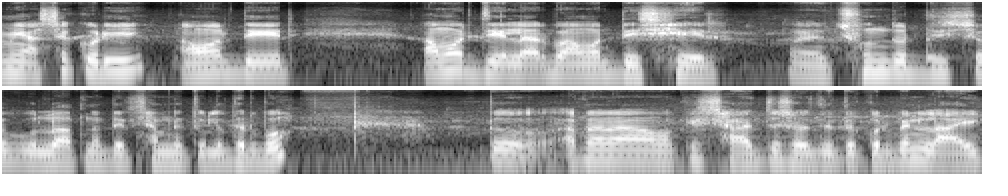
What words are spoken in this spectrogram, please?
আমি আশা করি আমাদের, আমার জেলার বা আমার দেশের সুন্দর দৃশ্যগুলো আপনাদের সামনে তুলে ধরবো। তো আপনারা আমাকে সাহায্য সহযোগিতা করবেন লাইক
